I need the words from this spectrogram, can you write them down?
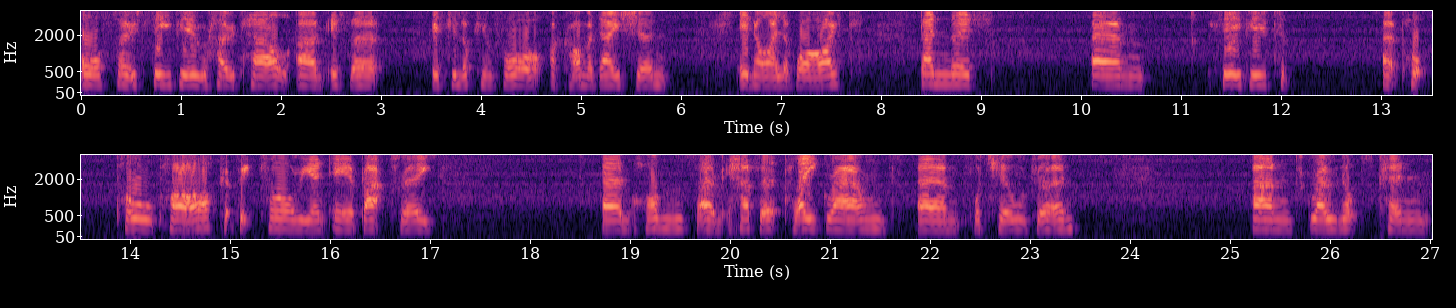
also Seaview Hotel um, is a if you're looking for accommodation in Isle of Wight then there's um, Seaview to uh, Poole Park at Victorian Air Battery um, Homs um, it has a playground um, for children and grown-ups can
